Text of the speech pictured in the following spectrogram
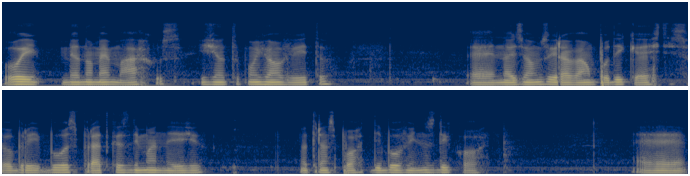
Oi, meu nome é Marcos e junto com João Vitor, eh, nós vamos gravar um podcast sobre boas práticas de manejo no transporte de bovinos de corte. Eh,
